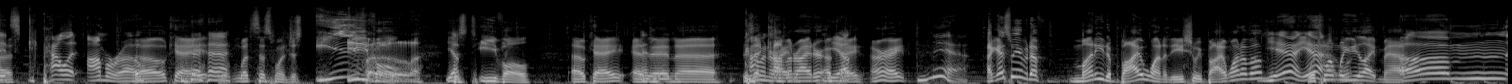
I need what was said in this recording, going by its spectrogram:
it's it's palette Amuro. oh, okay. What's this one? Just Evil. Yep. Just evil. Okay, and, And then uh, is Kamen that Kamen Rider. Rider? Okay, Yep. all right. yeah. I guess we have enough money to buy one of these. Should we buy one of them? Yeah, yeah. Which one would you like, Matt? Um,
